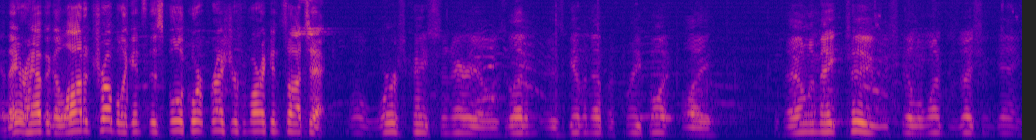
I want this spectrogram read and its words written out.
And they are having a lot of trouble against this full court pressure from Arkansas Tech. Well, worst case scenario is let them is giving up a three point play only make two, we're still a one possession game.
